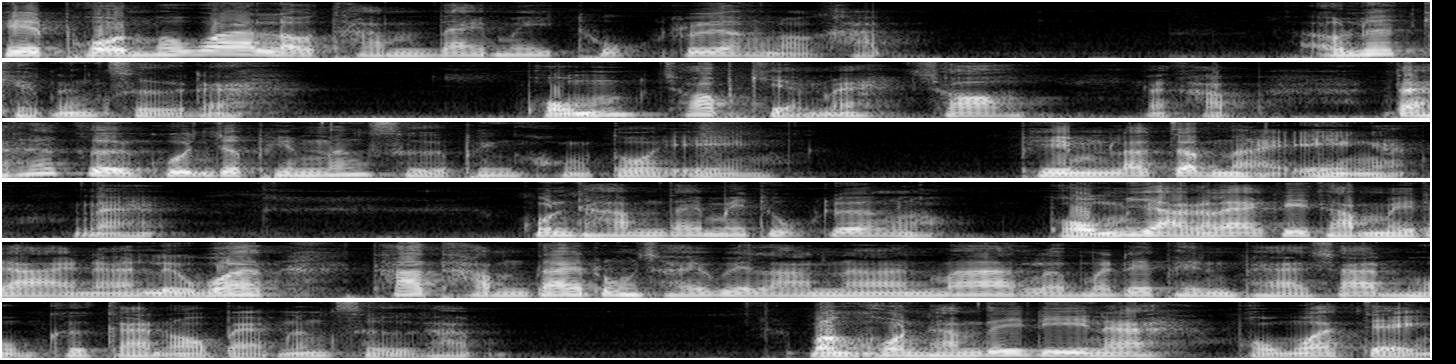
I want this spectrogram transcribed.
เหตุผลเพราะว่าเราทำได้ไม่ทุกเรื่องหรอกครับ เอาเลือกเขียนหนังสือนะ ผมชอบเขียนไหมชอบนะครับ แต่ถ้าเกิดคุณจะพิมพ์หนังสือเป็นของตัวเอง พิมพ์แล้วจำหน่ายเองอะนะคุณทำได้ไม่ทุกเรื่องหรอก ผมอย่างแรกที่ทำไม่ได้นะ หรือว่าถ้าทำได้ต้องใช้เวลานานมากแล้วไม่ได้เป็นแพชชั่นผมคือการออกแบบหนังสือครับ บางคนทำได้ดีนะ ผมว่าเจ๋ง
